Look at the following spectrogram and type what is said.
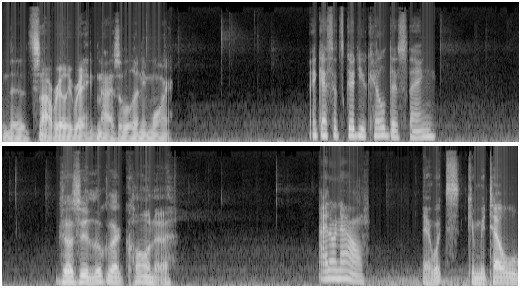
And it's not really recognizable anymore. I guess it's good you killed this thing. Does it look like Khonnir? I don't know. Yeah, what's can we tell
